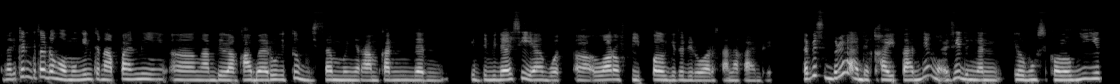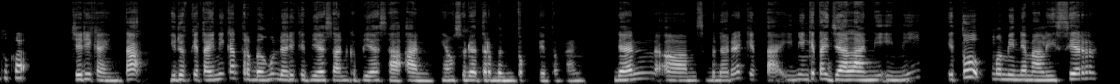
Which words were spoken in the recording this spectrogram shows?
tadi kan kita udah ngomongin kenapa nih uh, ngambil langkah baru itu bisa menyeramkan dan intimidasi ya buat uh, a lot of people gitu di luar sana kan, Andre. Tapi sebenarnya ada kaitannya nggak sih dengan ilmu psikologi gitu, Kak? Jadi Kak Inta, hidup kita ini kan terbangun dari kebiasaan-kebiasaan yang sudah terbentuk gitu kan. Dan um, sebenarnya kita ini yang kita jalani ini itu meminimalisir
